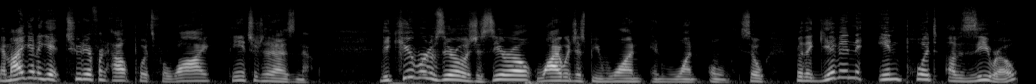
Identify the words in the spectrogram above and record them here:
am I going to get two different outputs for y? The answer to that is no. The cube root of 0 is just 0. y would just be 1 and 1 only. So for the given input of 0,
